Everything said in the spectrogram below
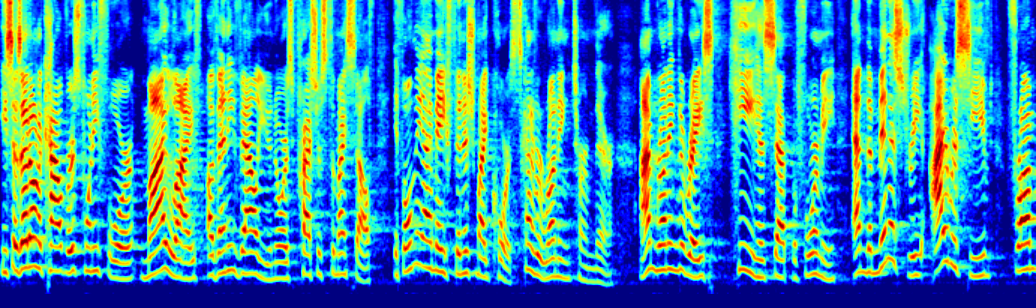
He says, I don't account, verse 24, my life of any value, nor as precious to myself, if only I may finish my course. It's kind of a running term there. I'm running the race he has set before me, and the ministry I received from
